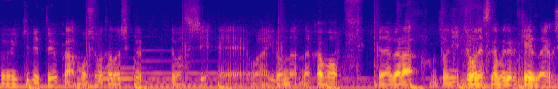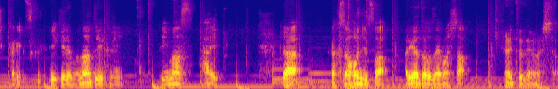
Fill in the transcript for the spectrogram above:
雰囲気でというかもしも楽しくやってますし、えーまあいろんな仲間を得ながら本当に情熱が巡る経済をしっかり作っていければなというふうに思っています。はい。じゃあ、ガクさん本日はありがとうございました。ありがとうございました。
